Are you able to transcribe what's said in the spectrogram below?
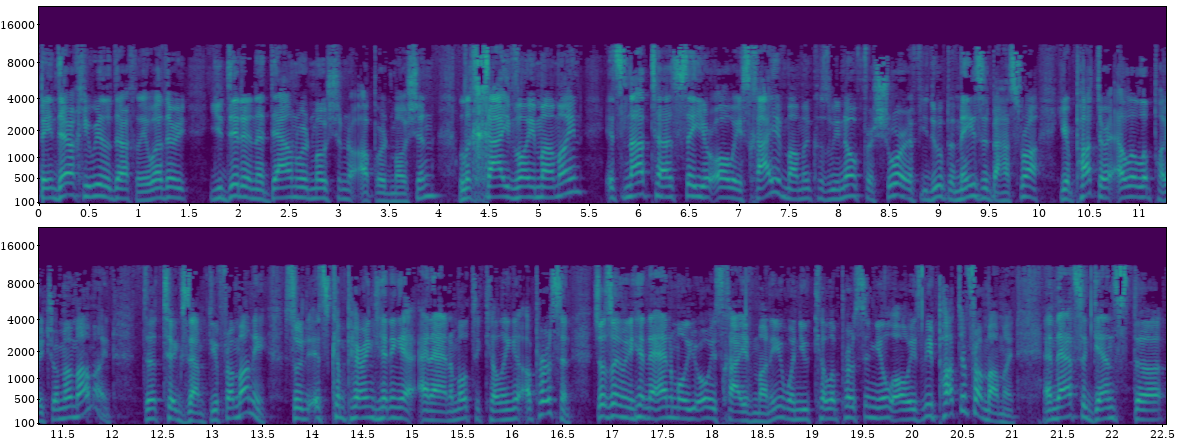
bein derech yiril derech whether you did it in a downward motion or upward motion, l'chayvoy mamayin, it's not to say you're always chayiv mamayin, because we know for sure if you do it b'mezid b'hasra, you're pater ela l'paitra mamayin, to, to exempt you from money. So it's comparing hitting an animal to killing a person. Just like when you hit an animal, you're always chayiv money. When you kill a person, you'll always be pater from Mammon. And that's against the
